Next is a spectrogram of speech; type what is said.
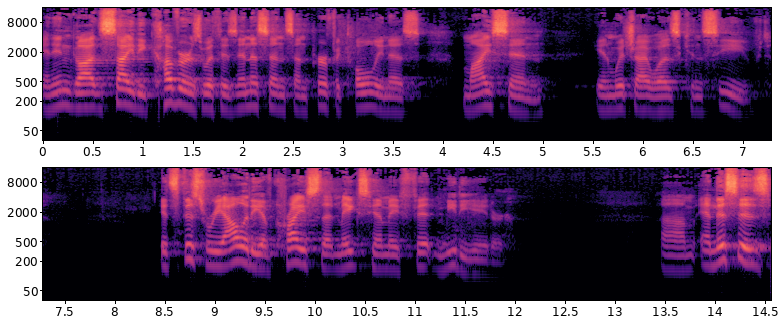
And in God's sight, He covers with His innocence and perfect holiness my sin in which I was conceived. It's this reality of Christ that makes Him a fit mediator. Um, and this is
